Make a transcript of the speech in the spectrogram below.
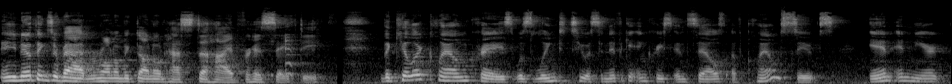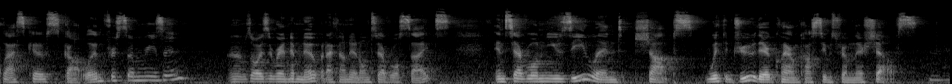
And you know things are bad when Ronald McDonald has to hide for his safety. The killer clown craze was linked to a significant increase in sales of clown suits in and near Glasgow, Scotland, for some reason. And it was always a random note, but I found it on several sites. And several New Zealand shops withdrew their clown costumes from their shelves. Mm-hmm.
